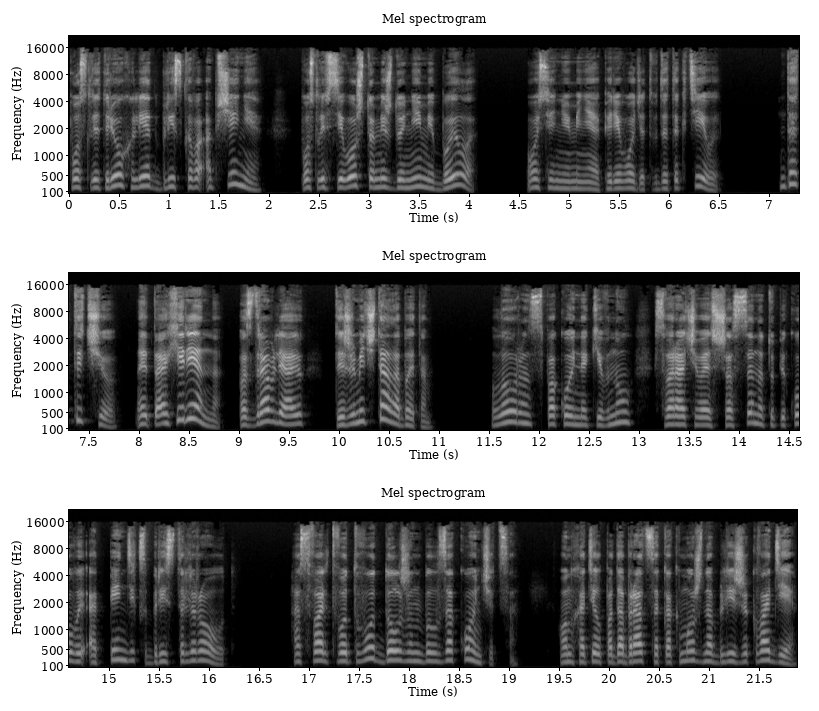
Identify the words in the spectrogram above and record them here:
После трех лет близкого общения, после всего, что между ними было, осенью меня переводят в детективы. «Да ты чё? Это охеренно! Поздравляю! Ты же мечтал об этом!» Лоуренс спокойно кивнул, сворачивая с шоссе на тупиковый аппендикс Бристоль-Роуд. Асфальт вот-вот должен был закончиться. Он хотел подобраться как можно ближе к воде.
